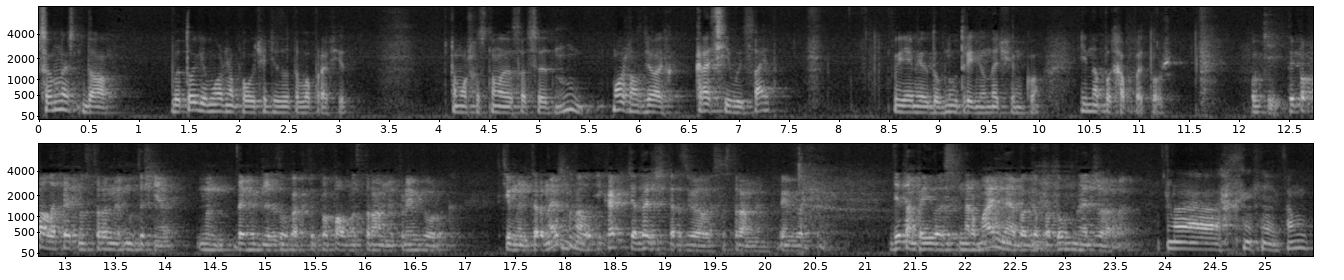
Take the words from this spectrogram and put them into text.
Ценность, да. В итоге можно получить из этого профит. Потому что становится все, ну, можно сделать красивый сайт, я имею в виду внутреннюю начинку, и на PHP тоже. Окей, ты попал опять на странный, ну точнее, мы договорили до того, как ты попал на странный фреймворк в Team International, и как у тебя дальше это развивалось со странным фреймворком? Где там появилась нормальная, богоподобная Java? А, Там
